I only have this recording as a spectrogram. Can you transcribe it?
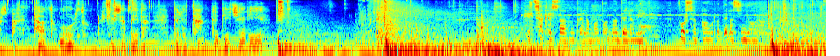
Era spaventato molto perché sapeva delle tante dicerie. Il sacrestano della Madonna della Neve. Forse ha paura della signora.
